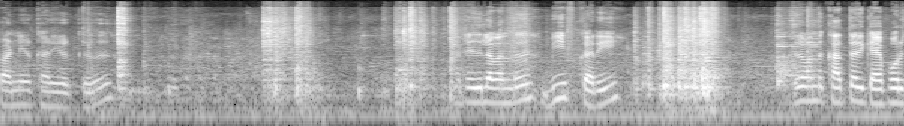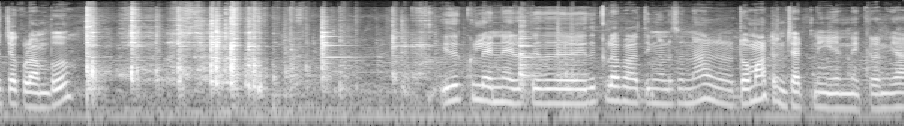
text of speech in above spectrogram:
பன்னீர் கறி இருக்குது. மற்ற இதில் வந்து பீஃப் கறி. இதில் வந்து கத்தரிக்காய் பொரிச்ச குழம்பு. இதுக்குள்ளே என்ன இருக்குது? இதுக்குள்ளே பார்த்தீங்கன்னு சொன்னால் டொமாட்டோ சட்னி நினைக்கிறேன் யா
